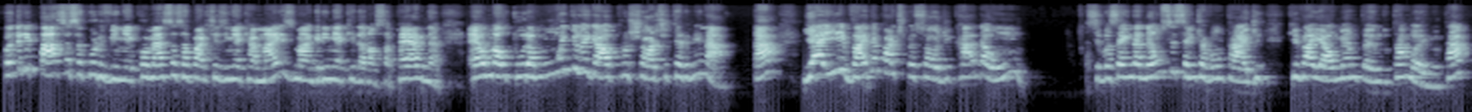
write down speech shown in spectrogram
Quando ele passa essa curvinha e começa essa partezinha que é a mais magrinha aqui da nossa perna, é uma altura muito legal para o short terminar, E aí vai da parte pessoal de cada um, se você ainda não se sente à vontade, que vai aumentando o tamanho, tá?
